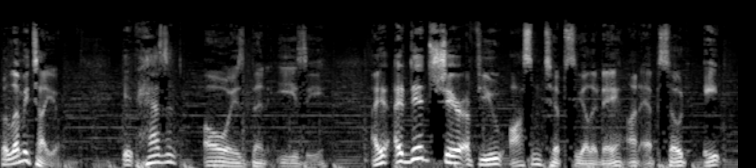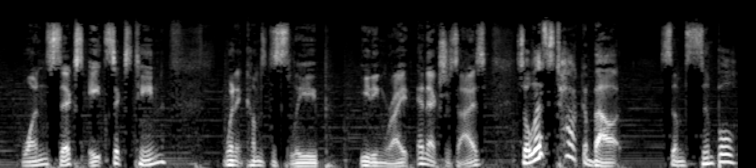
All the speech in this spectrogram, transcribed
but let me tell you, it hasn't always been easy. I, I did share a few awesome tips the other day on episode 816, 816, when it comes to sleep, eating right, and exercise. So let's talk about some simple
